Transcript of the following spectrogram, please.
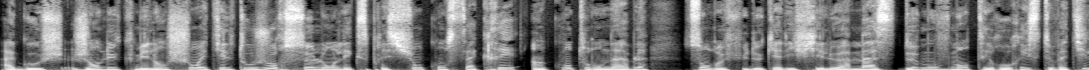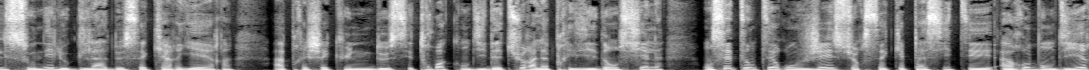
À gauche, Jean-Luc Mélenchon est-il toujours, selon l'expression consacrée, incontournable? Son refus de qualifier le Hamas de mouvement terroriste va-t-il sonner le glas de sa carrière? Après chacune de ses trois candidatures à la présidentielle, on s'est interrogé sur sa capacité à rebondir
